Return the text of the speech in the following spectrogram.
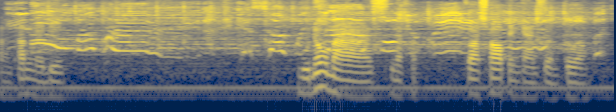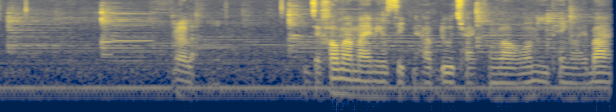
ฟังเพ ท่อนไหนดีบูโนมาสนะครับ ก็ชอบเป็นการส่วนตัวนั่นแหละจะเข้ามา My Music นะครับ ดูแทร็กของเราว่ามีเพลงอะไรบ้าง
